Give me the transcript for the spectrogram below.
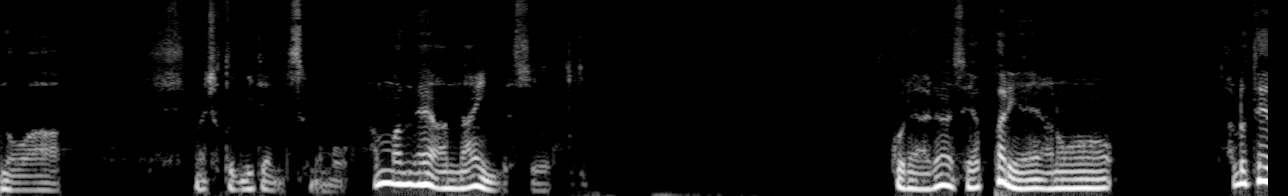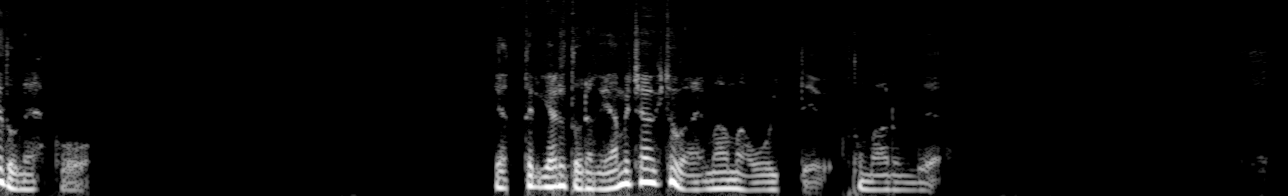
のは、まあ、ちょっと見てるんですけども、あんまね、あないんですよ。これあれなんですよ。やっぱりね、あの、ある程度ね、こう、やったり、やるとなんかやめちゃう人がね、まあまあ多いっていうこともあるんで、ちょっ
